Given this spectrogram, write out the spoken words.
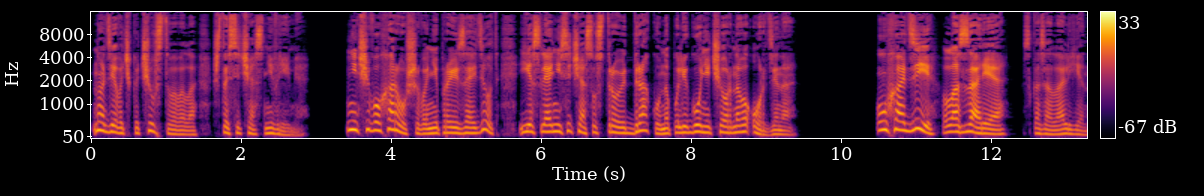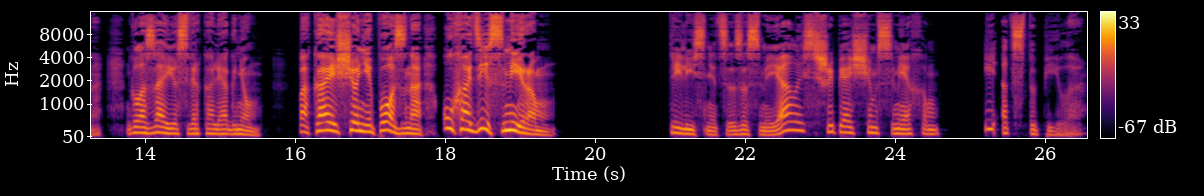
но девочка чувствовала, что сейчас не время. Ничего хорошего не произойдет, если они сейчас устроят драку на полигоне Черного Ордена. «Уходи, Лазария!» — сказала Альена. Глаза ее сверкали огнем. «Пока еще не поздно! Уходи с миром!» Трилистница засмеялась шипящим смехом и отступила.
